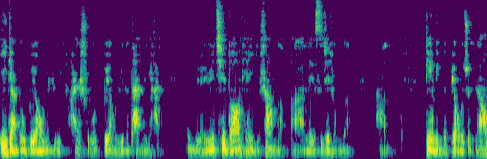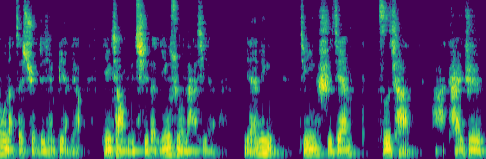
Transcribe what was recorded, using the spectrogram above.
一点都不要逾，还是说不要逾的太厉害？我们逾期多少天以上的啊，类似这种的啊，定了一个标准。然后呢，再选这些变量，影响逾期的因素有哪些？年龄、经营时间、资产啊、开支、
